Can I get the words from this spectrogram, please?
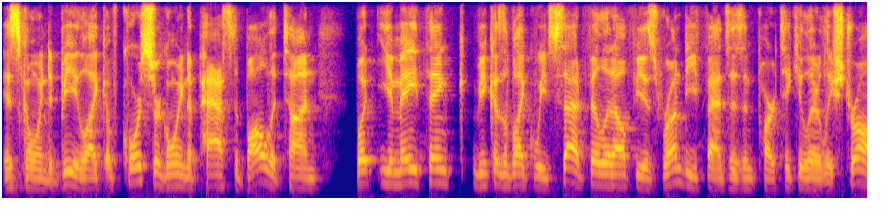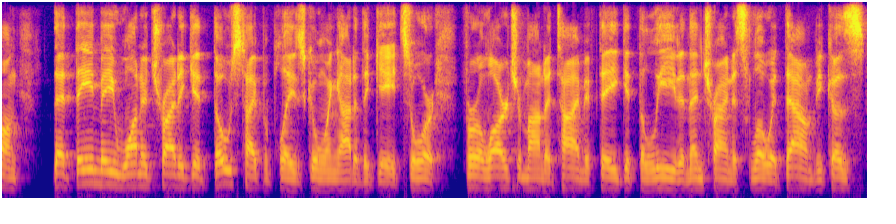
is going to be. Like, of course, they're going to pass the ball a ton, but you may think, because of like we've said, Philadelphia's run defense isn't particularly strong that they may want to try to get those type of plays going out of the gates or for a large amount of time if they get the lead and then trying to slow it down. Because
